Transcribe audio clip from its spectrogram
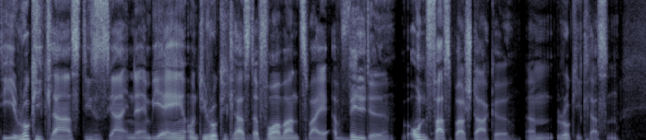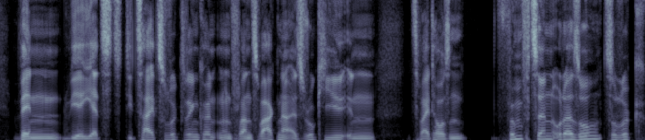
die Rookie-Class dieses Jahr in der NBA und die Rookie-Class davor waren zwei wilde, unfassbar starke ähm, Rookie-Klassen. Wenn wir jetzt die Zeit zurückdrehen könnten und Franz Wagner als Rookie in 2000 15 oder so zurück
